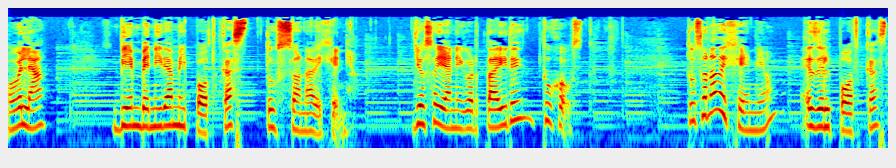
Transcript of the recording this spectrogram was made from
Hola, bienvenida a mi podcast Tu Zona de Genio. Yo soy Ani Gortaire, tu host. Tu Zona de Genio es el podcast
